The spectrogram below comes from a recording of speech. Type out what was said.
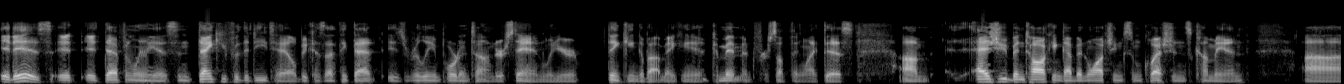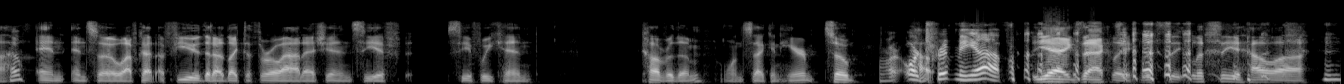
It is. It it definitely is. And thank you for the detail because I think that is really important to understand when you're thinking about making a commitment for something like this. Um, as you've been talking, I've been watching some questions come in. Uh, oh. and and so I've got a few that I'd like to throw out at you and see if see if we can cover them. One second here. So or, or how, trip me up. yeah, exactly. Let's see. Let's see how uh,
